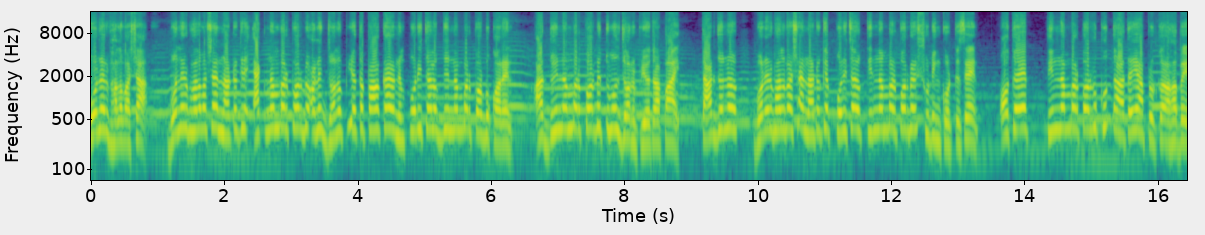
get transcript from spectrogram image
বোনের ভালোবাসা। বোনের ভালোবাসার নাটকের এক নম্বর পর্বে অনেক জনপ্রিয়তা পাওয়ার কারণে পরিচালক দুই নম্বর পর্ব করেন আর দুই নম্বর পর্বে তুমুল জনপ্রিয়তা পায়। তার জন্য বোনের ভালোবাসা নাটকের পরিচালক তিন নম্বর পর্বের শুটিং করতেছেন। অতএব তিন নম্বর পর্ব খুব তাড়াতাড়ি আপলোড করা হবে।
